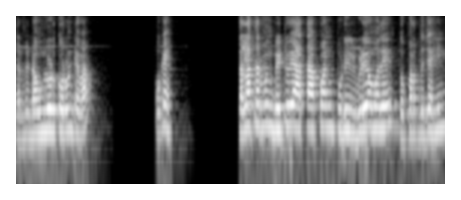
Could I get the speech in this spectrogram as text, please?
तर ते डाउनलोड करून ठेवा. ओके चला तर मग भेटूया आता आपण पुढील व्हिडिओमध्ये तोपर्यंत जय हिंद.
